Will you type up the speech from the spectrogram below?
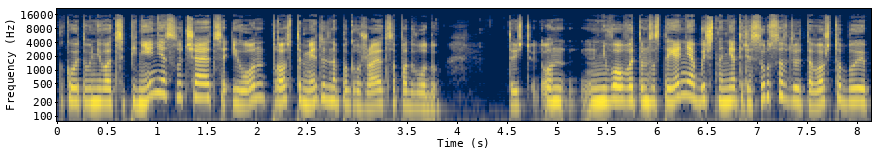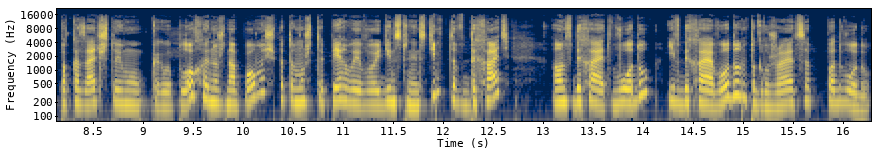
какое-то у него оцепенение случается, и он просто медленно погружается под воду. То есть он, у него в этом состоянии обычно нет ресурсов для того, чтобы показать, что ему как бы плохо и нужна помощь, потому что первый его единственный инстинкт — это вдыхать, а он вдыхает воду, и вдыхая воду, он погружается под воду.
